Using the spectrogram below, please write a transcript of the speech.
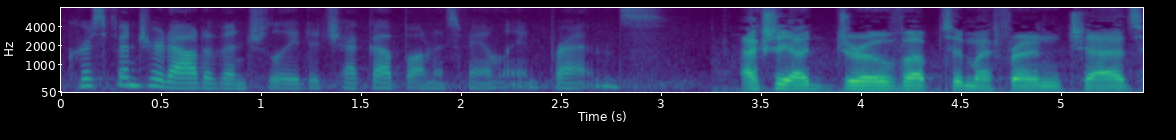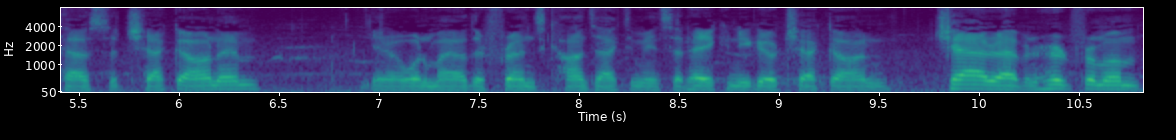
Chris ventured out eventually to check up on his family and friends. Actually, I drove up to my friend Chad's house to check on him. You know, one of my other friends contacted me and said, "Hey, can you go check on Chad? I haven't heard from him."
